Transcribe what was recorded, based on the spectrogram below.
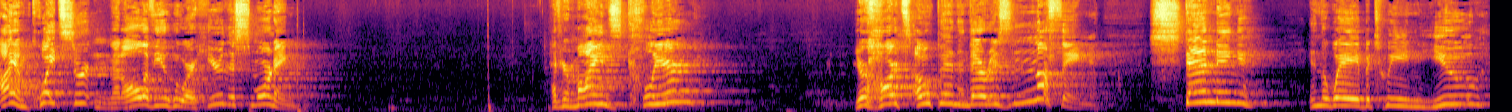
I am quite certain that all of you who are here this morning have your minds clear, your hearts open, and there is nothing standing in the way between you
